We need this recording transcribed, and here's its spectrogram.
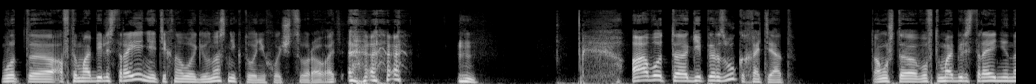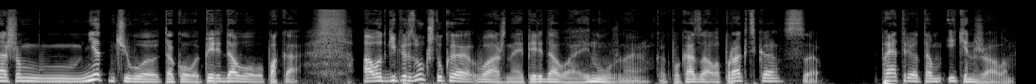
Вот э, автомобилестроение технологии у нас никто не хочет своровать. А вот э, гиперзвука хотят. Потому что в автомобилестроении нашем нет ничего такого передового пока. А вот гиперзвук штука важная, передовая и нужная, как показала практика с Патриотом и кинжалом.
